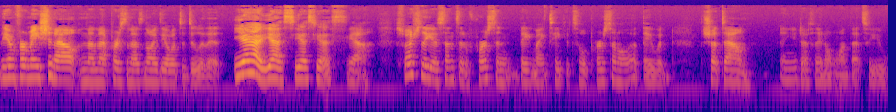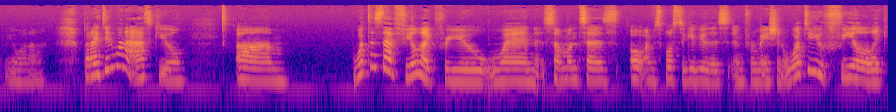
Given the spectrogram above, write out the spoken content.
the information out and then that person has no idea what to do with it. Yeah, yes, yes, yes. Yeah. Especially a sensitive person, they might take it so personal that they would shut down. And you definitely don't want that. So you, you want to. But I did want to ask you um, what does that feel like for you when someone says, "Oh, I'm supposed to give you this information"? What do you feel like?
